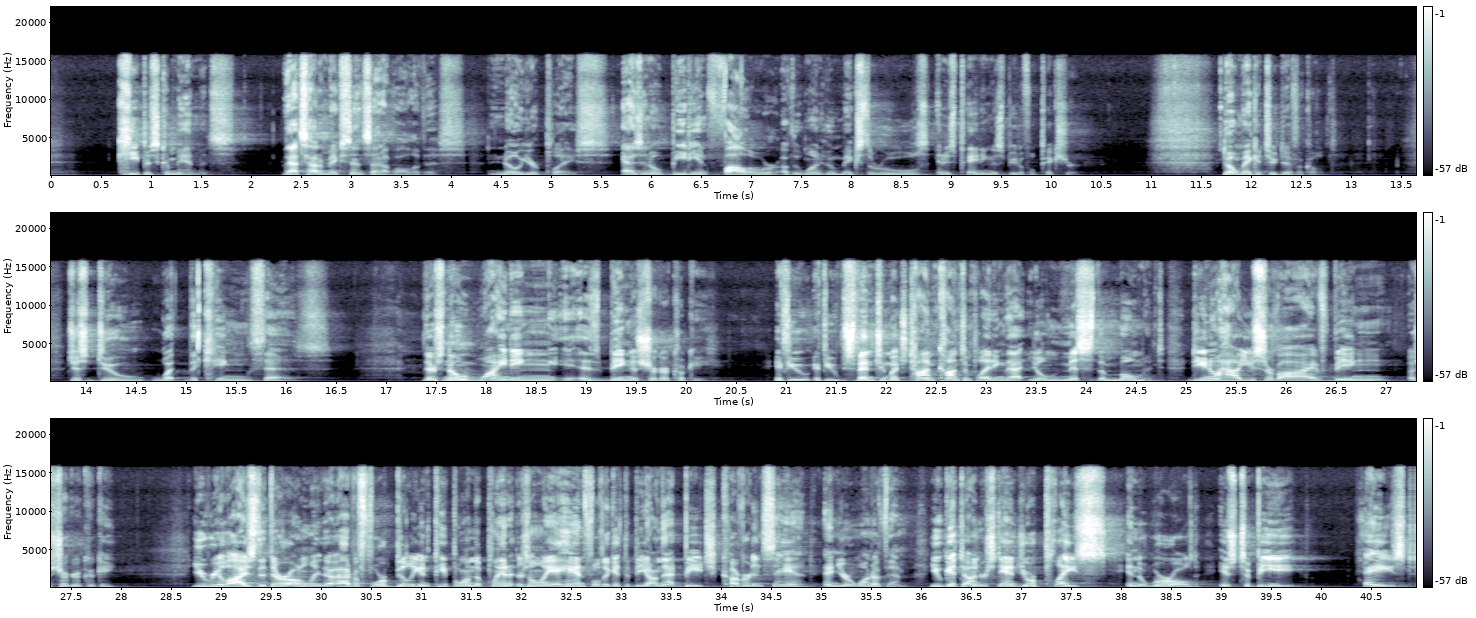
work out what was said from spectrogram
keep his commandments. That's how to make sense out of all of this. Know your place as an obedient follower of the one who makes the rules and is painting this beautiful picture. Don't make it too difficult. Just do what the king says. There's no whining as being a sugar cookie. If you, if you spend too much time contemplating that, you'll miss the moment. Do you know how you survive being a sugar cookie? you realize that there are only, out of 4 billion people on the planet, there's only a handful that get to be on that beach covered in sand, and you're one of them. You get to understand your place in the world is to be hazed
